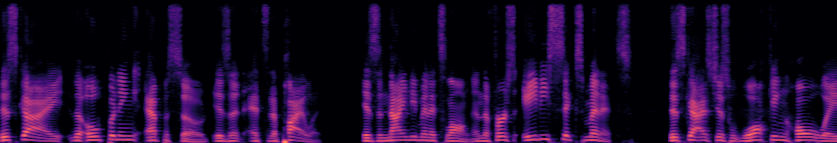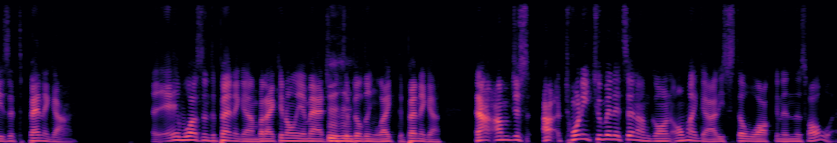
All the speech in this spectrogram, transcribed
This guy, the opening episode is an it's the pilot is a 90 minutes long, and the first 86 minutes, This guy's just walking hallways at the Pentagon. It wasn't the Pentagon, but I can only imagine it's a Mhm. building like the Pentagon. And I, I'm just uh, 22 minutes in, I'm going, oh my God, he's still walking in this hallway.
